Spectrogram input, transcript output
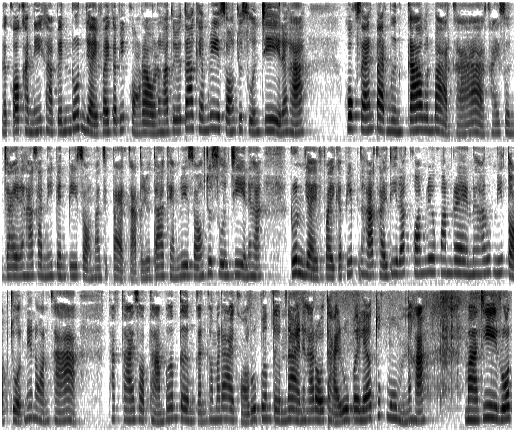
แล้วก็คันนี้ค่ะเป็นรุ่นใหญ่ไฟกระพริบของเรานะคะ Toyota Camry 2.0G นะคะ 689,000 บาทค่ะ ใครสนใจนะคะ คันนี้เป็นปี 2018 ค่ะ Toyota Camry 2.0G นะคะ รุ่นใหญ่ไฟกระพริบนะคะ ใครที่รักความเร็วความแรงนะคะ รุ่นนี้ตอบโจทย์แน่นอนค่ะ ทักทายสอบถามเพิ่มเติมกันเข้ามาได้ ขอรูปเพิ่มเติมได้นะคะ เราถ่ายรูปไปแล้วทุกมุมนะคะ มาที่รถ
